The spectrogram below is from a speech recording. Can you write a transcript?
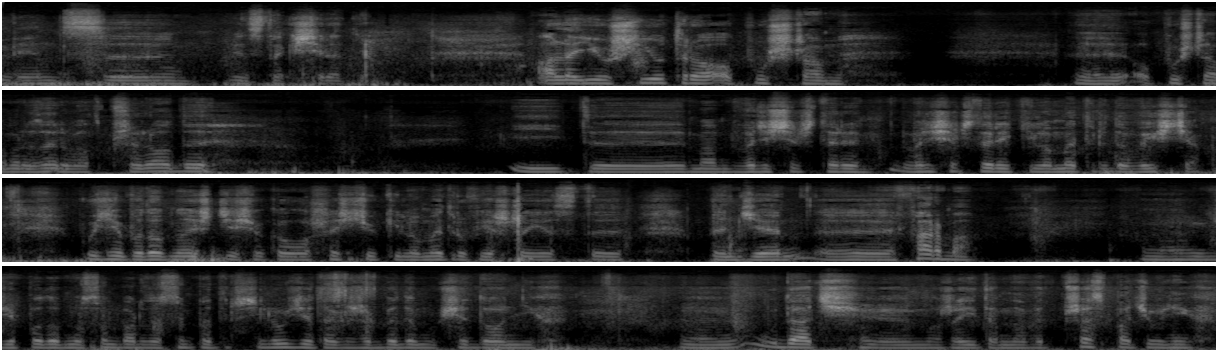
więc, więc tak średnio. Ale już jutro opuszczam, opuszczam rezerwat przyrody i y, mam 24, 24 km do wyjścia. Później podobno jest gdzieś około 6 km jeszcze jest, y, będzie y, farma, gdzie podobno są bardzo sympatyczni ludzie, także będę mógł się do nich udać, może i tam nawet przespać u nich.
